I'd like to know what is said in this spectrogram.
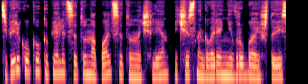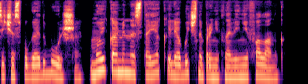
Теперь куколка пялится то на пальцы, то на член, и, честно говоря, не врубаю, что я сейчас пугает больше. Мой каменный стояк или обычное проникновение фаланг.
